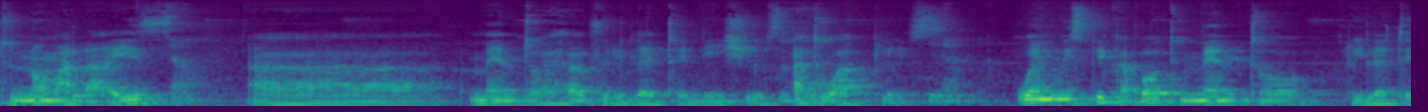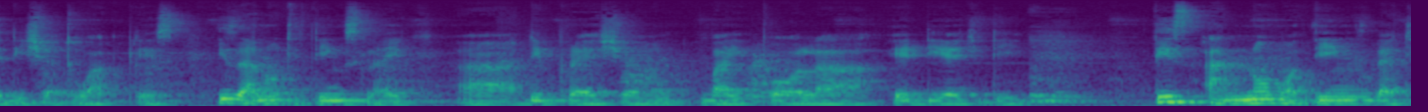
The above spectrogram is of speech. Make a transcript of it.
to normalize Yeah. Mental health related issues at workplace. Yeah. When we speak about mental related issue at workplace, these are not things like uh, depression, bipolar, ADHD. Mhm. These are normal things that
